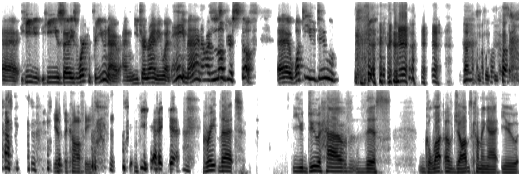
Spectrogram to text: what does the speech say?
Uh, he he's uh, he's working for you now." And he turned around and he went, "Hey, man, I love your stuff. Uh, what do you do?" Get the coffee. yeah, yeah. Great that you do have this glut of jobs coming at you,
